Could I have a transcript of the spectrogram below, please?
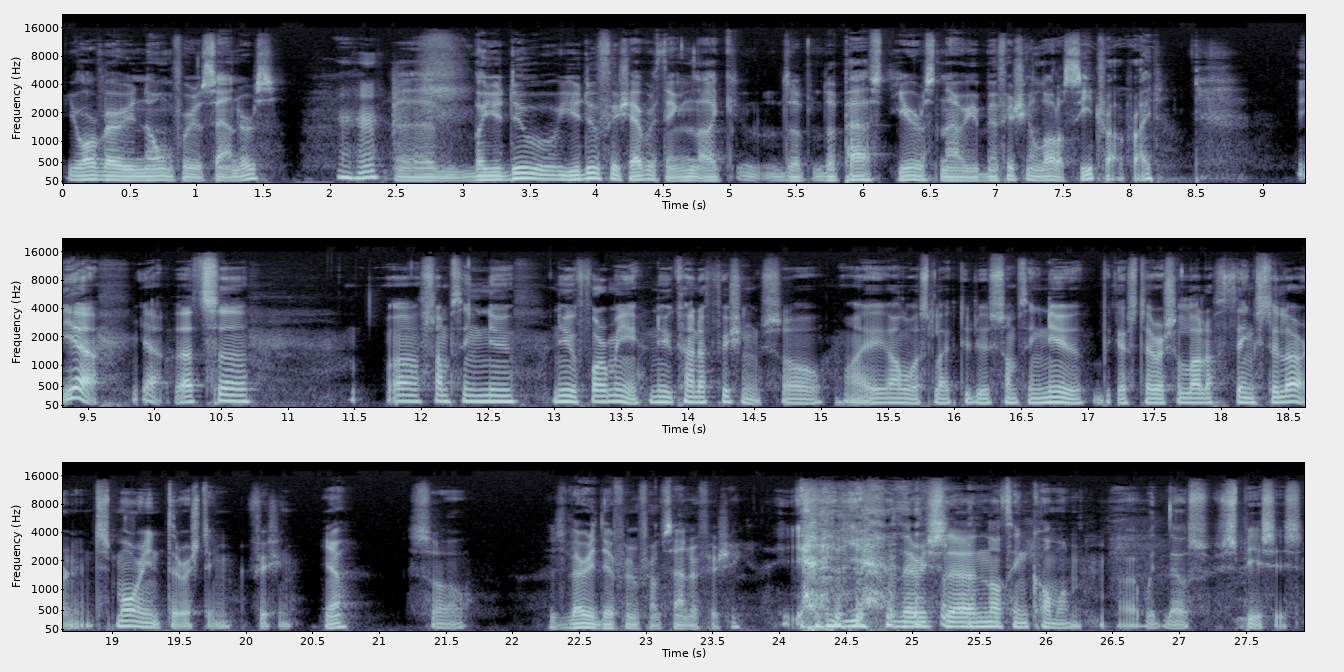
you are very known for your sanders, uh, but you do you do fish everything. Like the the past years now, you've been fishing a lot of sea trout, right? Yeah, yeah, that's uh, uh, something new, new for me, new kind of fishing. So I always like to do something new because there is a lot of things to learn. It's more interesting fishing. Yeah, So it's very different from sander fishing. yeah, yeah there is uh, nothing common uh, with those species.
